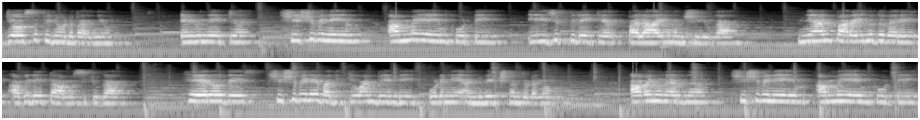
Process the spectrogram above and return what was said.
ജോസഫിനോട് പറഞ്ഞു എഴുന്നേറ്റ് ശിശുവിനെയും അമ്മയെയും കൂട്ടി ഈജിപ്തിലേക്ക് പലായനം ചെയ്യുക. ഞാൻ പറയുന്നത് വരെ അവിടെ താമസിക്കുക. ഹേറോദേസ് ശിശുവിനെ വധിക്കുവാൻ വേണ്ടി ഉടനെ അന്വേഷണം തുടങ്ങും. അവൻ ഉണർന്ന് ശിശുവിനെയും അമ്മയെയും കൂട്ടി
